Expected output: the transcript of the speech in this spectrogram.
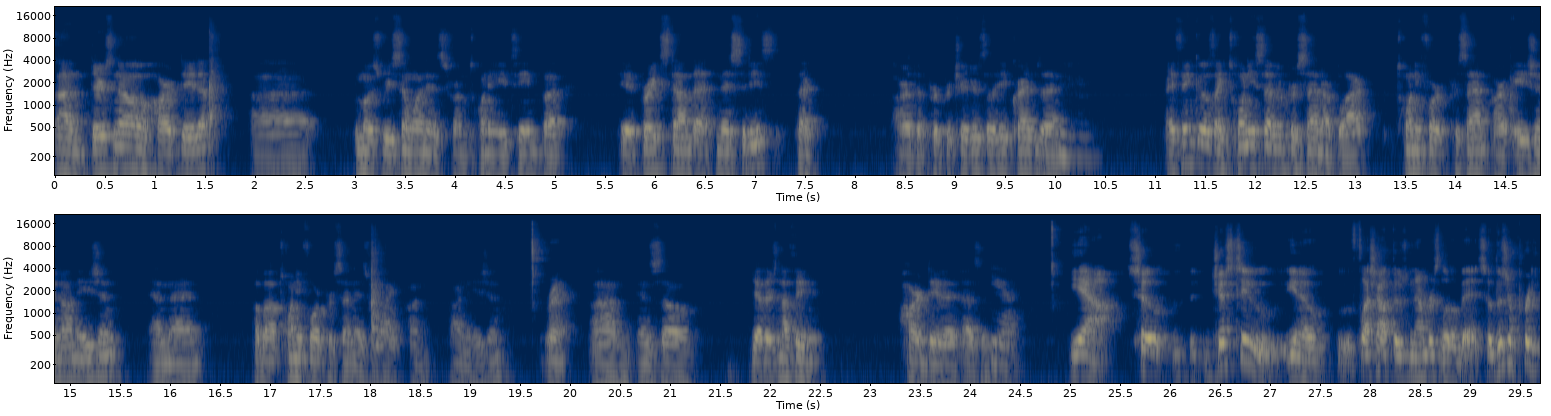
Um, there's no hard data. Uh, the most recent one is from 2018, but it breaks down the ethnicities that are the perpetrators of the hate crimes, and I think it was like 27% are black, 24% are Asian on Asian, and then about 24% is white on, on Asian. Right. Um, and so, yeah, there's nothing hard data as of Yeah. yet. Yeah. So just to, you know, flesh out those numbers a little bit. So those are pretty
